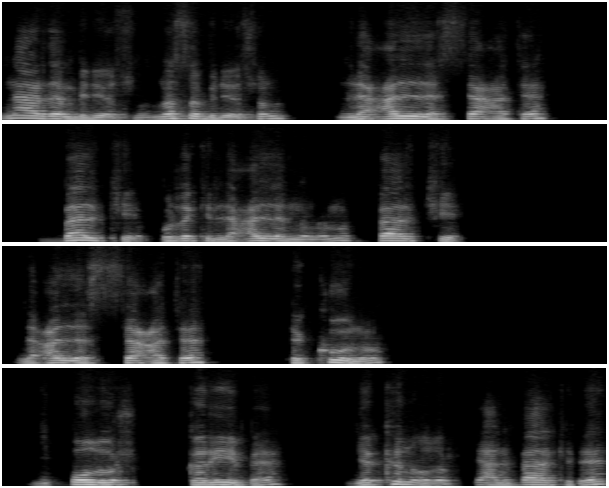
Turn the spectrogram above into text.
nereden biliyorsun? Nasıl biliyorsun? Lealle saate belki buradaki lealle'nin anlamı belki lealle saate tekunu olur, garibe, yakın olur. Yani belki de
